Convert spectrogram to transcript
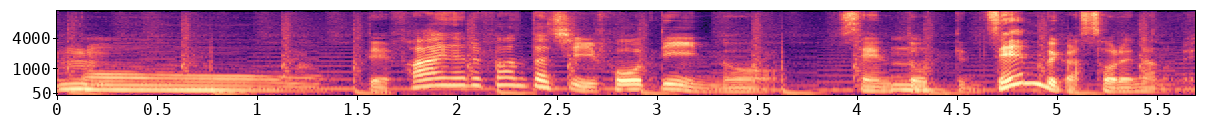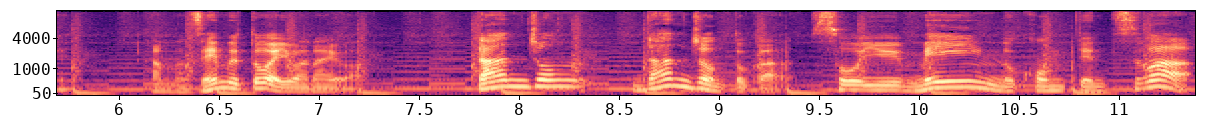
うん。で「ファイナルファンタジー14」の戦闘って全部がそれなのね、あまあ、全部とは言わないわ。ダンジョンダンジョンとかそういうメインのコンテンツは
